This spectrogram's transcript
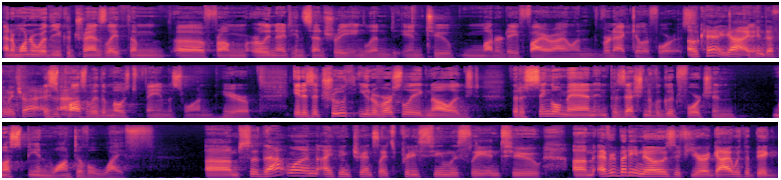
And I'm wondering whether you could translate them uh, from early 19th century England into modern day Fire Island vernacular for us. Okay, yeah, I can definitely try. This is Uh, possibly the most famous one here. It is a truth universally acknowledged that a single man in possession of a good fortune must be in want of a wife. Um, so that one I think translates pretty seamlessly into um, everybody knows if you're a guy with a big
